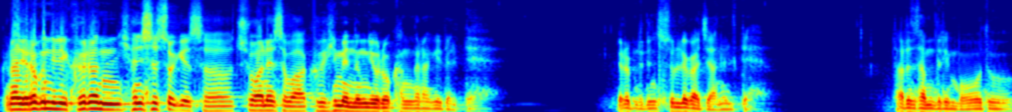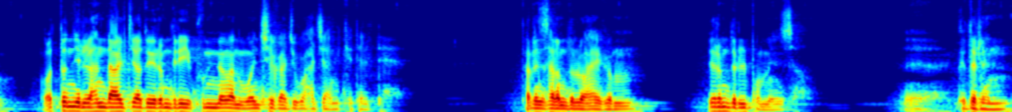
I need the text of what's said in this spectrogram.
그러나 여러분들이 그런 현실 속에서 주 안에서와 그 힘의 능력으로 강건하게 될 때, 여러분들은 쓸려가지 않을 때, 다른 사람들이 모두 어떤 일을 한다 할지라도 여러분들이 분명한 원칙을 가지고 하지 않게 될 때, 다른 사람들로 하여금 여러분들을 보면서 예, 그들은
